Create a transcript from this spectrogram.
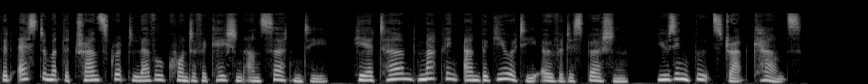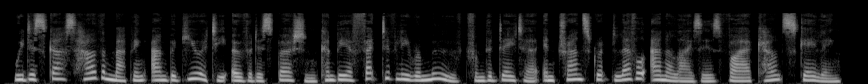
that estimate the transcript level quantification uncertainty, here termed mapping ambiguity over dispersion, using bootstrap counts. We discuss how the mapping ambiguity over dispersion can be effectively removed from the data in transcript level analyses via count scaling,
